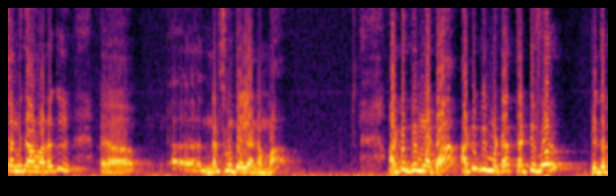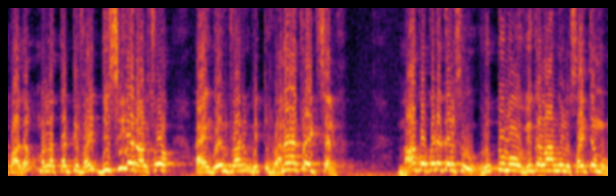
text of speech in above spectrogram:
సన్నిధానం వరకు నడుచుకుంటూ వెళ్ళానమ్మా. అటు పిమ్మట అటు పిమ్మట థర్టీ ఫోర్ పెద్ద పాదం. మళ్ళీ thirty five this year also I'm going for with వనయాత్ర ఇట్ సెల్ఫ్ నాకు తెలుసు వృద్ధులు వికలాంగులు సైతము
